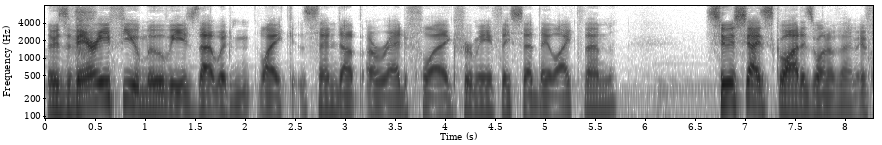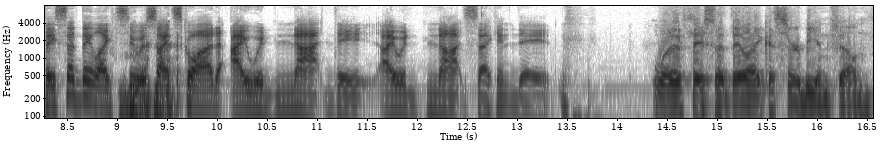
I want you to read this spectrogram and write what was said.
there's very few movies that would like send up a red flag for me if they said they liked them. Suicide Squad is one of them. If they said they liked Suicide Squad, I would not date. I would not second date. What if they said they like a Serbian film?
